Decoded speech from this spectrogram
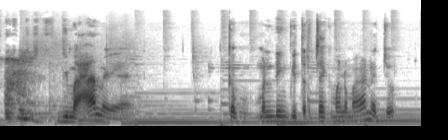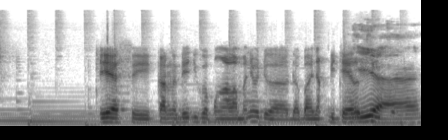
gimana ya Ke, mending Peter Cech ke mana-mana cok Iya sih, karena dia juga pengalamannya juga udah banyak di Chelsea. iya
